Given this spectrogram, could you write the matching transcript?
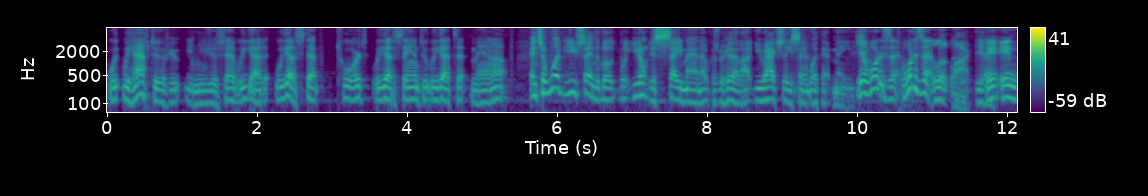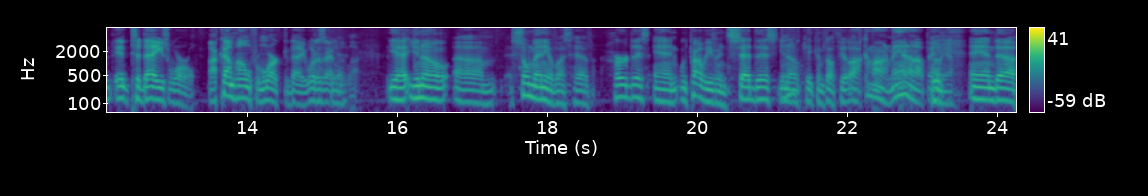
we, we have to." If you, you just said we got we got to step towards, we got to stand to, we got to man up. And so, what do you say in the book? You don't just say "man up" because we hear that a lot. You actually say yeah. what that means. Yeah, what does that? What does that look like yeah. in, in, in today's world? I come home from work today. What does that yeah. look like? Yeah, you know, um, so many of us have heard this, and we probably even said this. You mm-hmm. know, kid comes off the field, oh come on, man up, and, oh, yeah. and uh,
